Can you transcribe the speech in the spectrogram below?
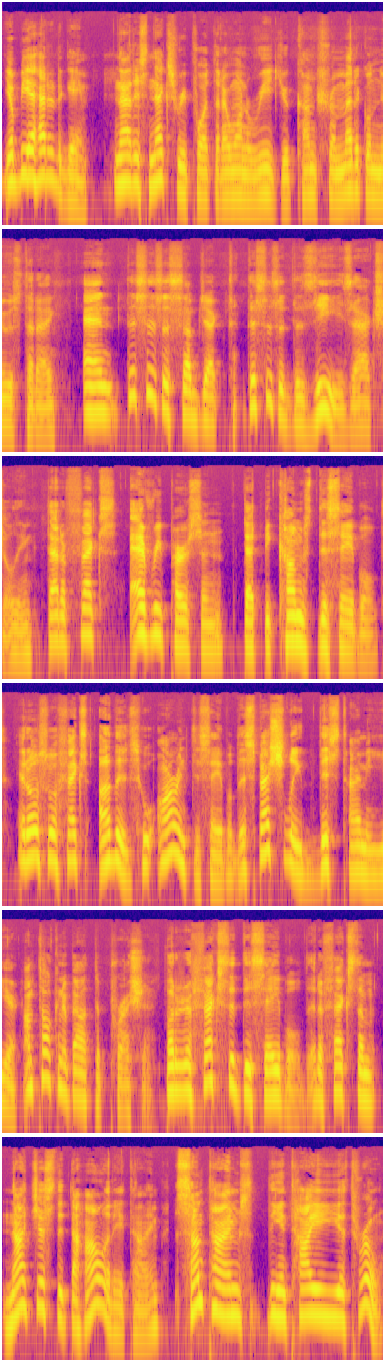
you'll be ahead of the game. Now, this next report that I want to read you comes from Medical News Today. And this is a subject, this is a disease actually, that affects every person that becomes disabled. It also affects others who aren't disabled, especially this time of year. I'm talking about depression, but it affects the disabled. It affects them not just at the holiday time, sometimes the entire year through.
